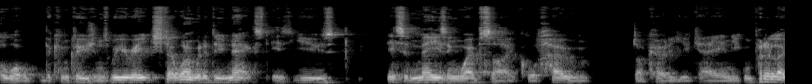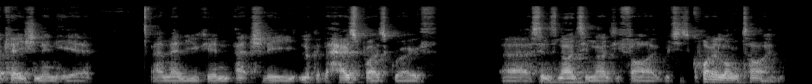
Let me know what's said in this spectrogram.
or what the conclusions we reached. So what I'm going to do next is use this amazing website called home.co.uk and you can put a location in here and then you can actually look at the house price growth uh, since 1995, which is quite a long time.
